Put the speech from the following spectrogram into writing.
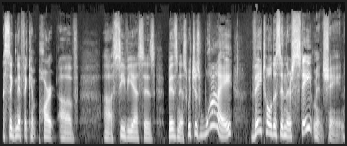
a significant part of uh, CVS's business which is why they told us in their statement Shane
